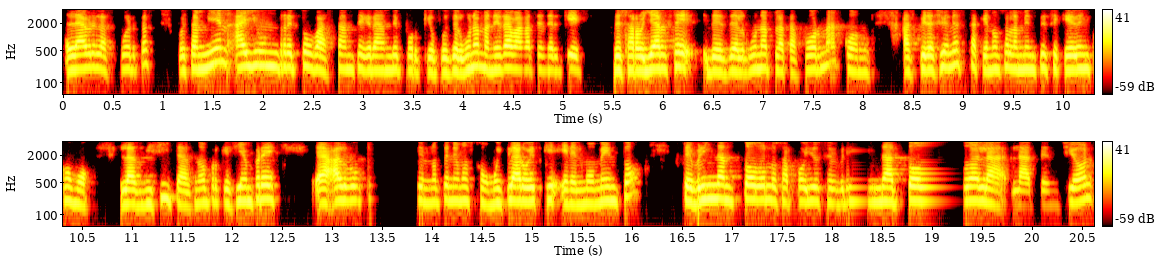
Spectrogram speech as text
le abre las puertas, pues también hay un reto bastante grande porque pues de alguna manera van a tener que desarrollarse desde alguna plataforma con aspiraciones hasta que no solamente se queden como las visitas, ¿no? Porque siempre eh, algo que no tenemos como muy claro es que en el momento se brindan todos los apoyos, se brinda todo toda la, atención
